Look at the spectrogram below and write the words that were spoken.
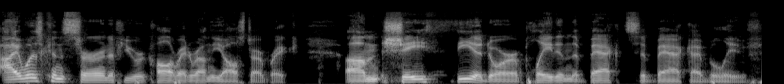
I was concerned, if you recall, right around the All Star break. Um, Shea Theodore played in the back to back, I believe.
